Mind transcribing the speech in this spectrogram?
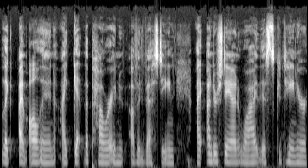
Like I'm all in. I get the power in, of investing. I understand why this container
